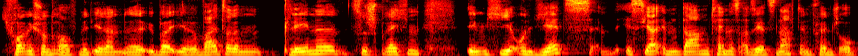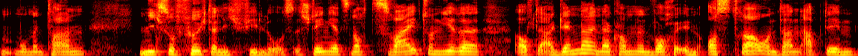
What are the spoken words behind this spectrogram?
Ich freue mich schon drauf, mit ihr dann äh, über ihre weiteren Pläne zu sprechen. Im Hier und Jetzt ist ja im Damentennis, also jetzt nach den French Open, momentan nicht so fürchterlich viel los. Es stehen jetzt noch zwei Turniere auf der Agenda in der kommenden Woche in Ostrau und dann ab dem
